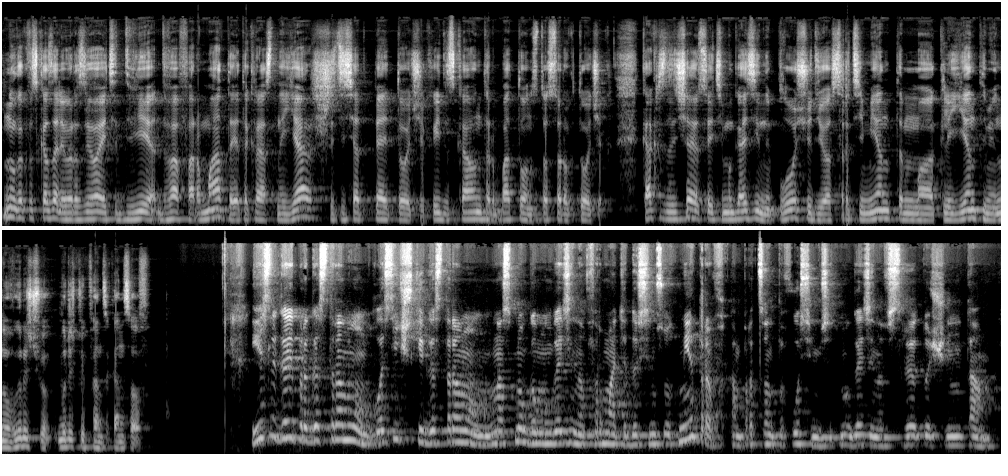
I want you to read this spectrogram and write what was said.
Ну, как вы сказали, вы развиваете две, два формата. Это Красный Яр, 65 точек, и дискаунтер Батон, 140 точек. Как различаются эти магазины площадью, ассортиментом, э, клиентами, ну, выручку в конце концов? Если говорить про гастроном, классический гастроном, у нас много магазинов в формате до 700 метров, там процентов 80 магазинов сосредоточены там.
